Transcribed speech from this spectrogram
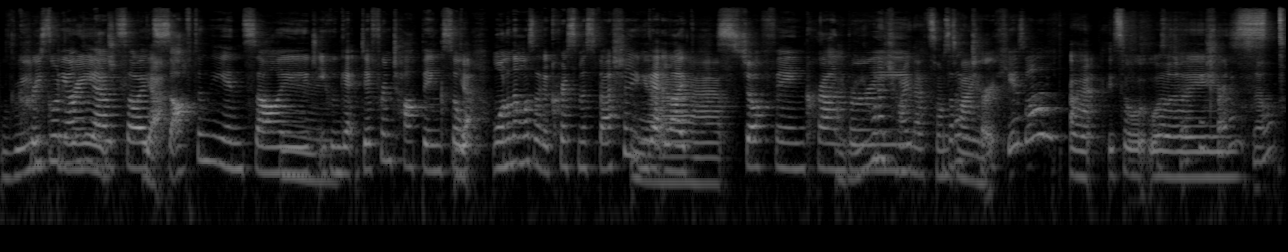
Really crispy good on range. the outside, Yeah. soft on the inside. Mm. You can get different toppings. So Yeah. one of them was like a Christmas special. You can get like stuffing, cranberry. wanna try that Was it like sometime. turkey as well? Uh, so it Was it was. shreds?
